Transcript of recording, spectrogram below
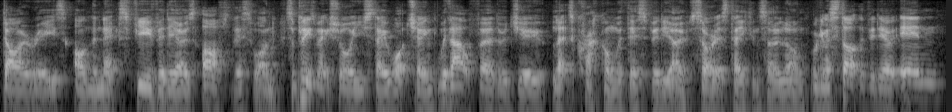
diaries on the next few videos after this one. So please make sure you stay watching. Without further ado, let's crack on with this video. Sorry it's taken so long. We're gonna start the video in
